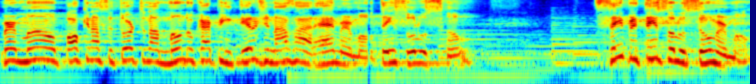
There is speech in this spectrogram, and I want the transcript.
Meu irmão, pau que nasce torto na mão do carpinteiro de Nazaré, meu irmão. Tem solução. Sempre tem solução, meu irmão.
